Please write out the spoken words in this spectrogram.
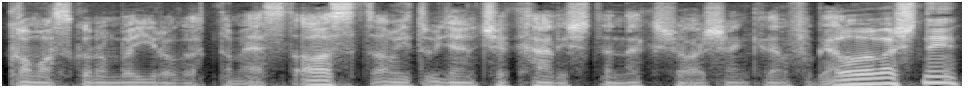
kamaszkoromban írogattam ezt, azt, amit ugyancsak hál' Istennek soha senki nem fog elolvasni.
